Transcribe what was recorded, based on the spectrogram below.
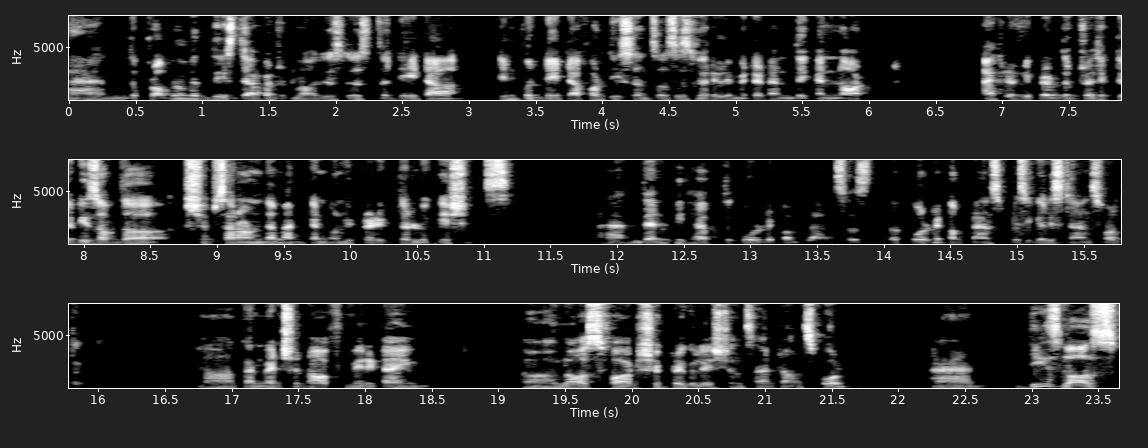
And the problem with these type of technologies is the data input data for these sensors is very limited and they cannot accurately predict the trajectories of the ships around them and can only predict their locations. And then we have the code compliances. The code compliance basically stands for the uh, Convention of Maritime uh, Laws for Ship Regulations and Transport. And these laws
